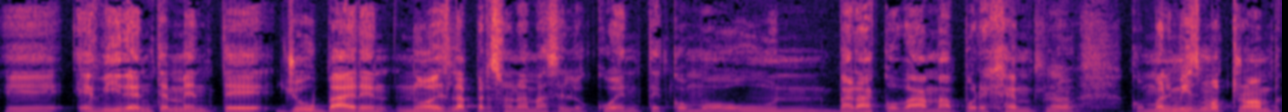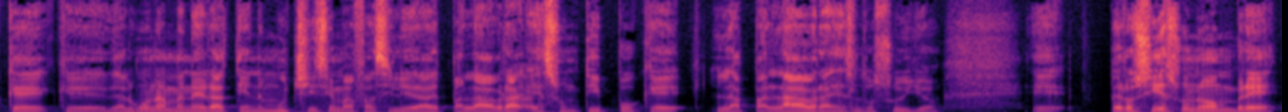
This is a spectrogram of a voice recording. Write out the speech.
Eh, evidentemente, Joe Biden no es la persona más elocuente como un Barack Obama, por ejemplo. Claro. Como el mismo Trump, que, que de alguna manera tiene muchísima facilidad de palabra. Es un tipo que la palabra es lo suyo. Eh, pero sí es un hombre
